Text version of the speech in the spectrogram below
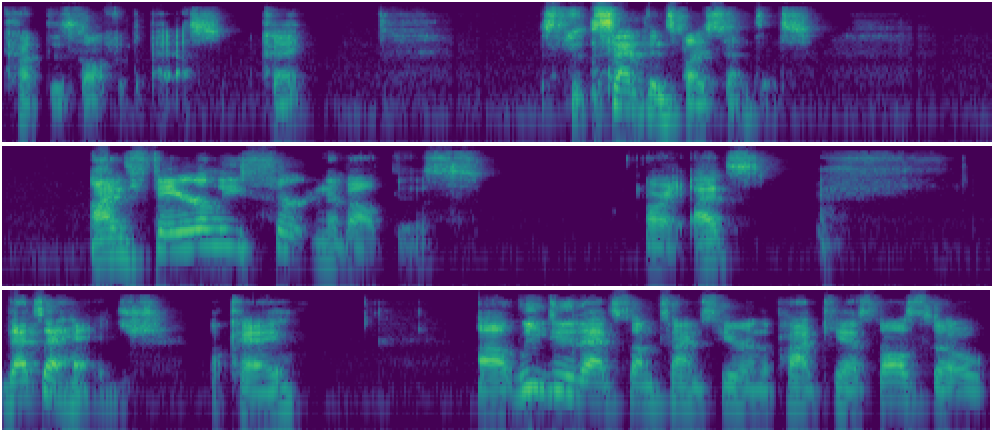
cut this off at the pass, okay? S- sentence by sentence. I'm fairly certain about this. All right, that's that's a hedge, okay? Uh, we do that sometimes here on the podcast also,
